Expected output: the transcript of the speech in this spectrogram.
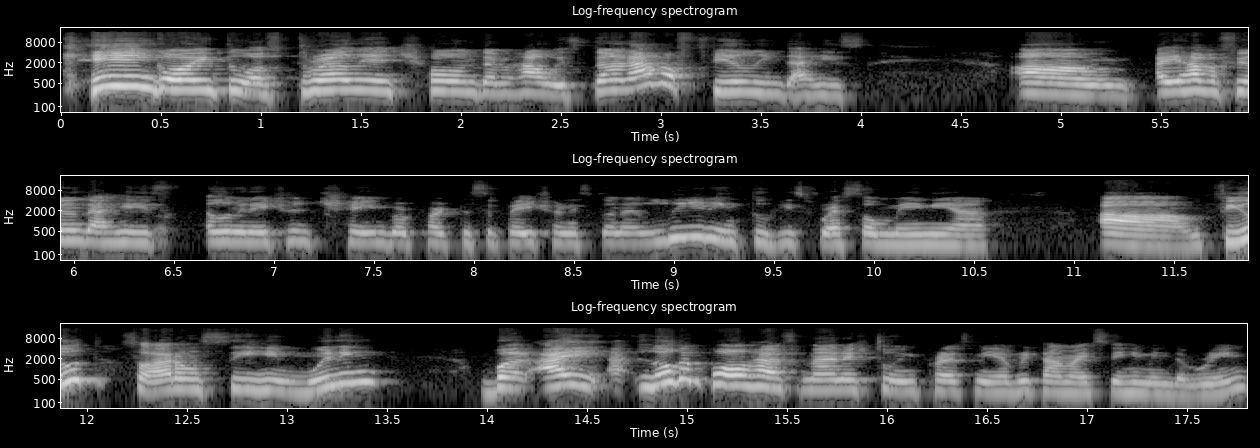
king going to Australia and showing them how it's done. I have a feeling that he's um I have a feeling that his elimination chamber participation is gonna lead into his WrestleMania um feud. So I don't see him winning. But I Logan Paul has managed to impress me every time I see him in the ring.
